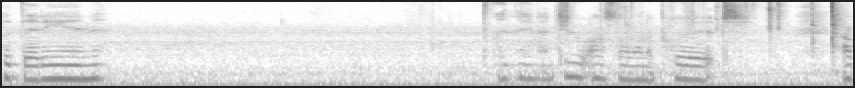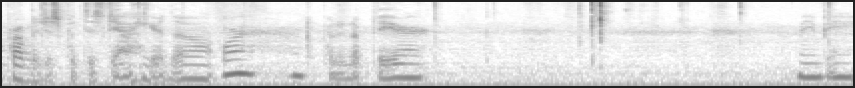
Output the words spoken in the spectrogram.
put that in. And then I do also want to put, I'll probably just put this down here though, or I can put it up there. Maybe.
